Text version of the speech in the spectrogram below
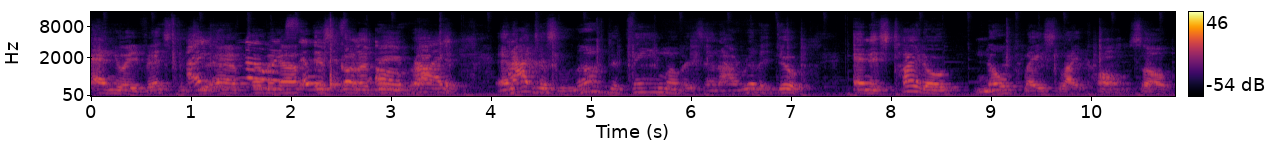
annual events that I you have coming it's- up. it It's gonna be oh, rocking. And I just love the theme of it, and I really do. And it's titled No Place Like Home. So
